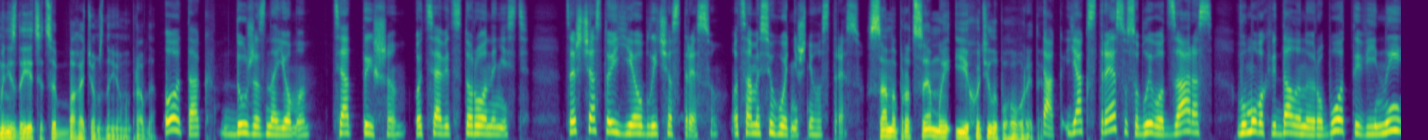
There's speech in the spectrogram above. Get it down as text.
Мені здається, це багатьом знайомо, правда? О, так, дуже знайомо. Ця тиша, оця відстороненість. Це ж часто і є обличчя стресу, от саме сьогоднішнього стресу. Саме про це ми і хотіли поговорити. Так, як стрес, особливо от зараз, в умовах віддаленої роботи, війни,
